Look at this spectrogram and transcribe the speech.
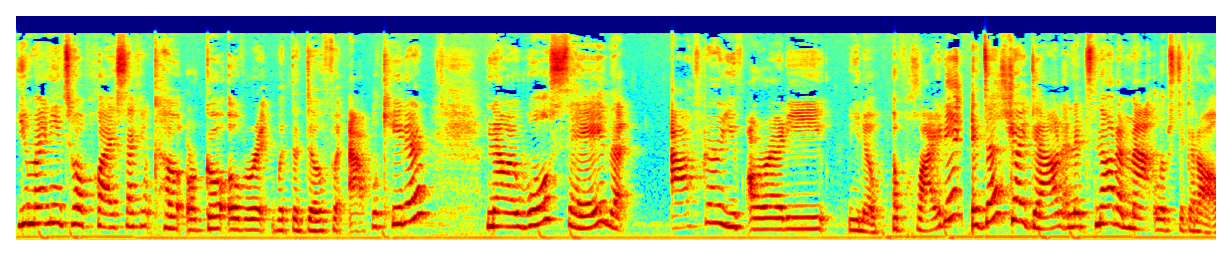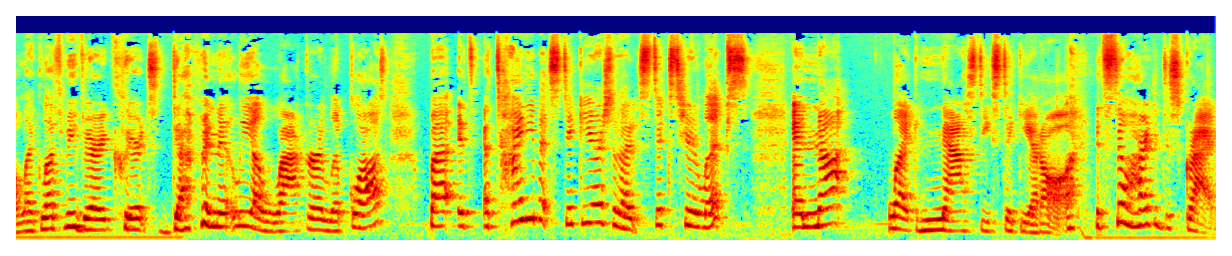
you might need to apply a second coat or go over it with the doe foot applicator now I will say that after you've already, you know, applied it, it does dry down and it's not a matte lipstick at all. Like, let's be very clear, it's definitely a lacquer lip gloss, but it's a tiny bit stickier so that it sticks to your lips and not like nasty sticky at all. It's so hard to describe,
